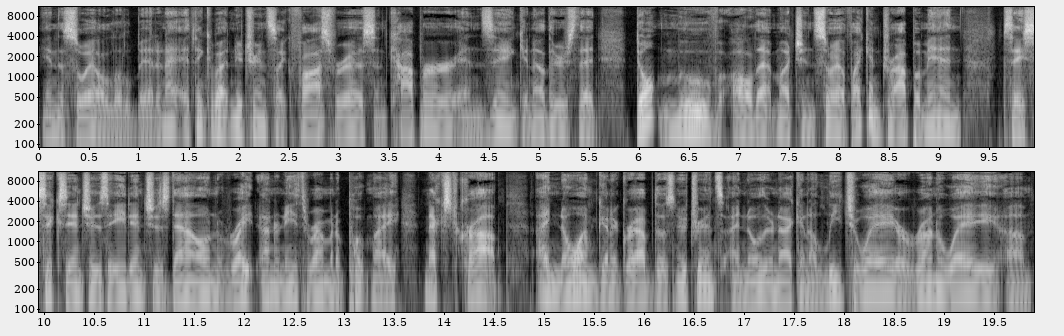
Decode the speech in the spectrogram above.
in the soil a little bit. And I, I think about nutrients like phosphorus and copper and zinc and others that don't move all that much in soil. If I can drop them in, say six inches, eight inches down, right underneath where I'm going to put my next crop, I know I'm going to grab those nutrients. I know they're not going to leach away or run away, um,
